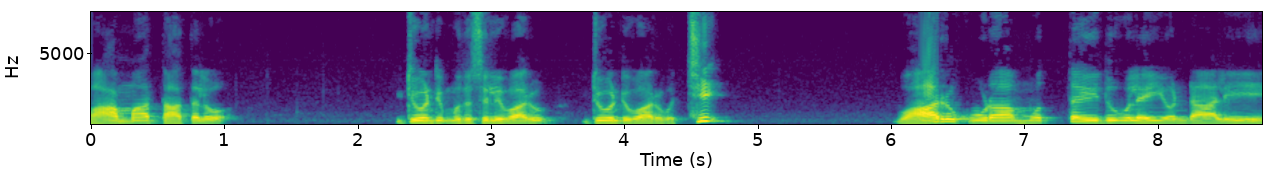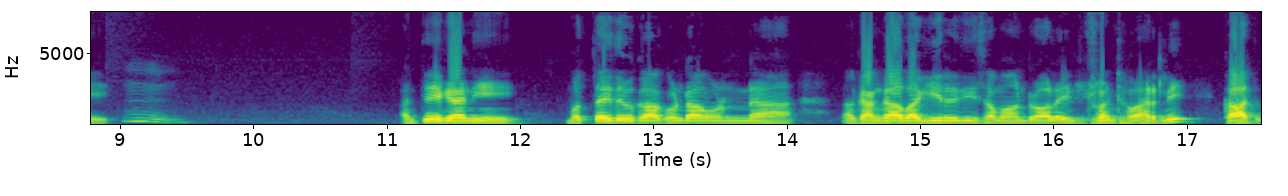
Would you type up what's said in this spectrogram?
బామ్మ తాతలు ఇటువంటి ముదసలి వారు ఇటువంటి వారు వచ్చి వారు కూడా ముత్తైదువులై ఉండాలి. అంతేగాని ముత్తైదువు కాకుండా ఉన్న గంగా భగీరథి సమానురాలైనటువంటి వారిని కాదు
